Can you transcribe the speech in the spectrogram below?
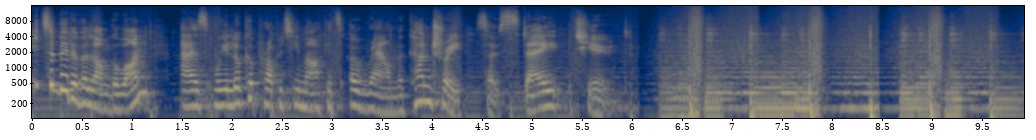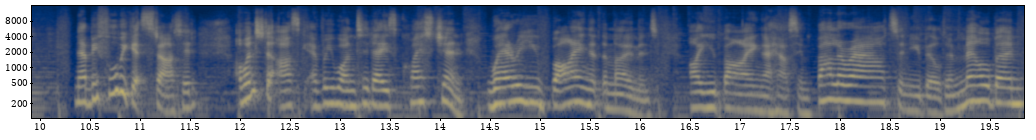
It's a bit of a longer one as we look at property markets around the country, so stay tuned. Now, before we get started, I wanted to ask everyone today's question. Where are you buying at the moment? Are you buying a house in Ballarat, a new build in Melbourne,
